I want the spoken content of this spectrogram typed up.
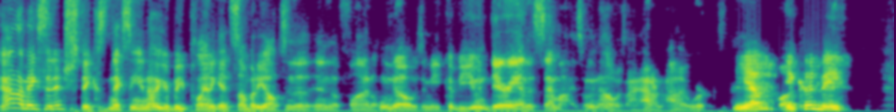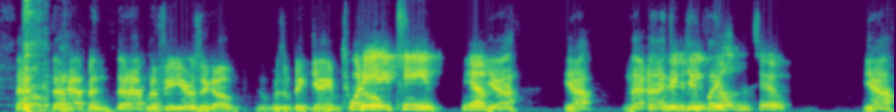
kind of makes it interesting because next thing you know, you'll be playing against somebody else in the in the final. Who knows? I mean, it could be you and Darien in the semis. Who knows? I, I don't know how that works. Yep, But- it could be That that happened. That happened a few years ago. It was a big game. So, 2018. Yep. yeah, yeah. And, that- and I we think to you played. Wilton too. Yeah,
